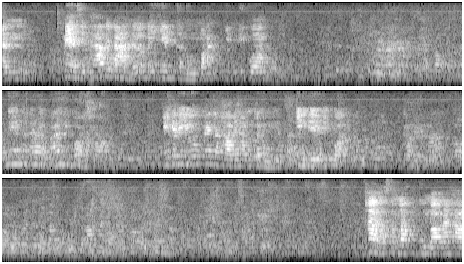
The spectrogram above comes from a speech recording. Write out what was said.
อันแม่ สิพาไปบ้านเด้อไปเฮ็ดขนมหวานกินดีกว่า แม่จะได้กลับบ้านดีกว่าค่ะงั้นก็ดีลูกแม่จะพาไปทำขนมกินเองดีกว่าค่ะค่ะสำหรับกลุ่มเรานะคะ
